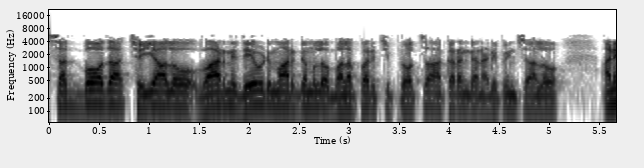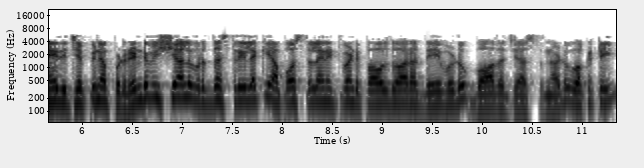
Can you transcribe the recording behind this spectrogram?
సద్బోధ చెయ్యాలో? వారిని దేవుడి మార్గంలో బలపరిచి ప్రోత్సాహకరంగా నడిపించాలో? అనేది చెప్పినప్పుడు రెండు విషయాలు వృద్ధ స్త్రీలకి అపోస్తులైనటువంటి పౌల ద్వారా దేవుడు బోధ చేస్తున్నాడు. ఒకటి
